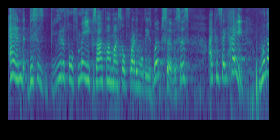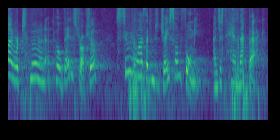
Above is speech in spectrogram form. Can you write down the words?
And this is beautiful for me because I find myself writing all these web services. I can say, hey, when I return a Perl data structure, serialize that into JSON for me and just hand that back.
